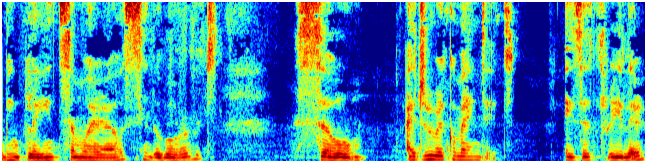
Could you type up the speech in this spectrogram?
being played somewhere else in the world. So, I do recommend it. It's a thriller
